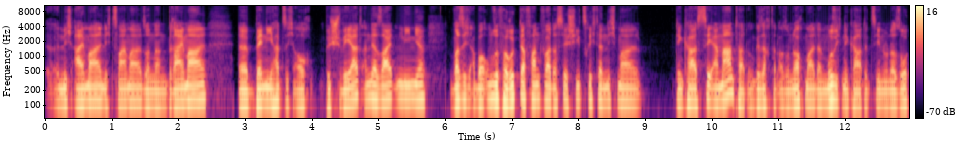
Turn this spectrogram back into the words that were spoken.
Äh, nicht einmal, nicht zweimal, sondern dreimal. Äh, Benny hat sich auch beschwert an der Seitenlinie. Was ich aber umso verrückter fand, war, dass der Schiedsrichter nicht mal den KSC ermahnt hat und gesagt hat, also nochmal, dann muss ich eine Karte ziehen oder so,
